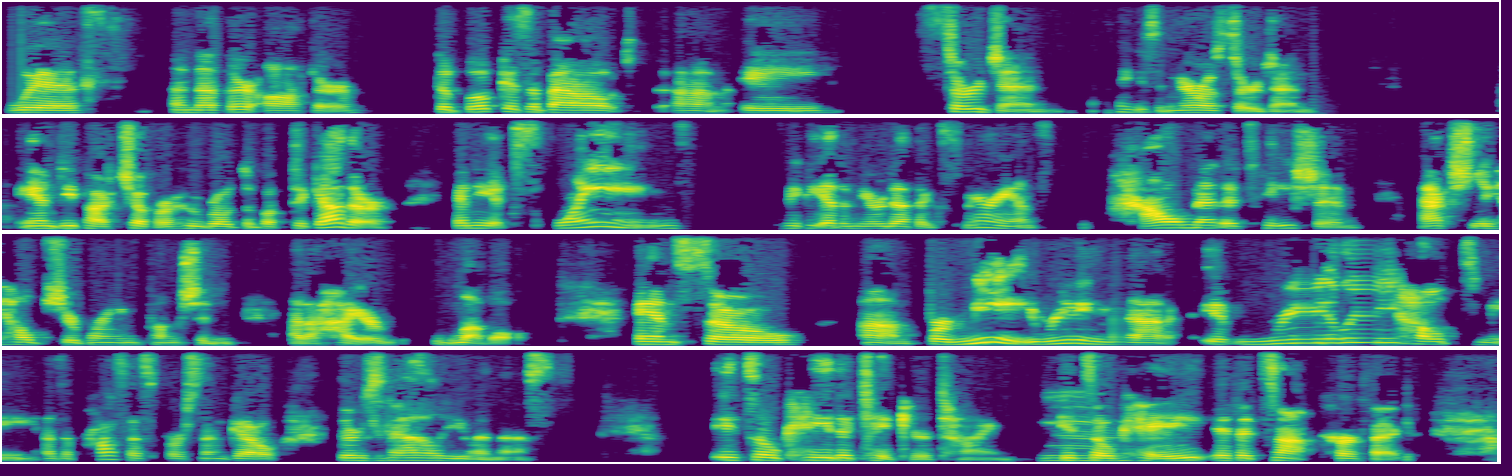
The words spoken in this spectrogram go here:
with another author. The book is about um, a surgeon, I think he's a neurosurgeon, and Deepak Chopra, who wrote the book together. And he explains, because he had a near death experience, how meditation actually helps your brain function at a higher level. And so, um, for me, reading that, it really helped me as a process person go, there's value in this. It's okay to take your time. Mm. It's okay if it's not perfect.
